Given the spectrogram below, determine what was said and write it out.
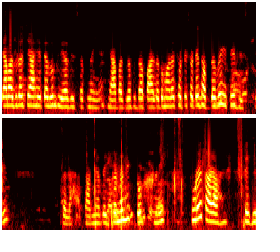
त्या बाजूला जे आहे ते अजून क्लिअर दिसत नाहीये. ह्या बाजूला सुद्धा पाहिलं तुम्हाला छोटे छोटे धबधबे इथे दिसतील. चला आता आम्ही आता इकडनं निघतो आणि पुढे काय आहे तेही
